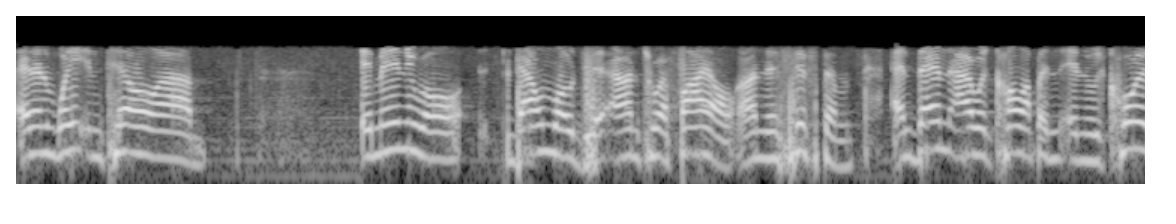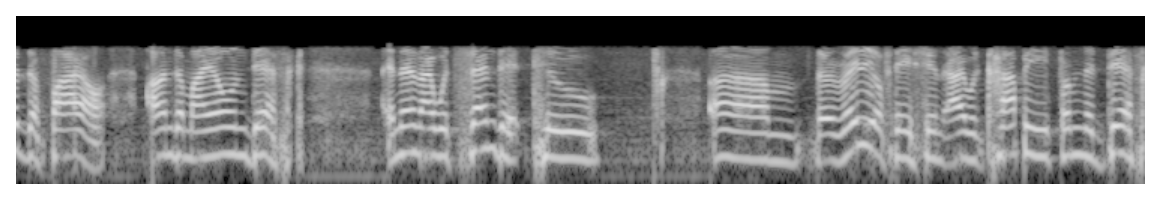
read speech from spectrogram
and then wait until uh, Emmanuel downloads it onto a file on the system, and then I would call up and, and record the file onto my own disk, and then I would send it to um, the radio station. I would copy from the disk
